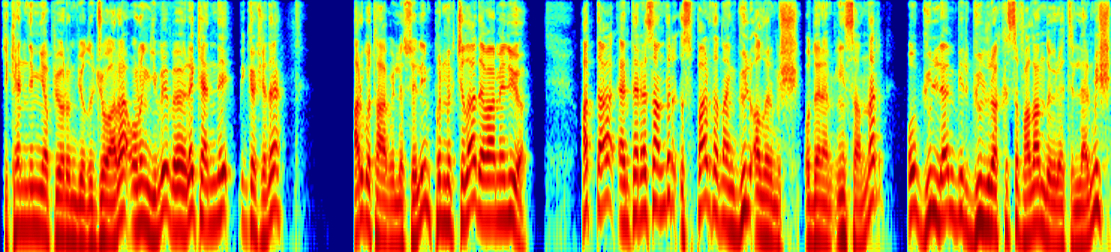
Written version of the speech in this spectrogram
işte kendim yapıyorum diyordu Joara. Onun gibi böyle kendi bir köşede argo tabirle söyleyeyim pırnıkçılığa devam ediyor. Hatta enteresandır Isparta'dan gül alırmış o dönem insanlar. O güllen bir gül rakısı falan da üretirlermiş.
